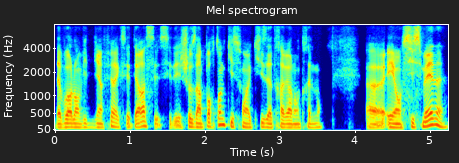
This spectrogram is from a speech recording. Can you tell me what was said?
d'avoir l'envie de bien faire, etc. C'est des choses importantes qui sont acquises à travers l'entraînement. Euh, et en six semaines,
